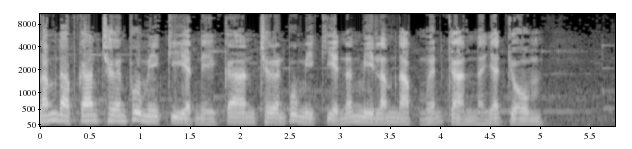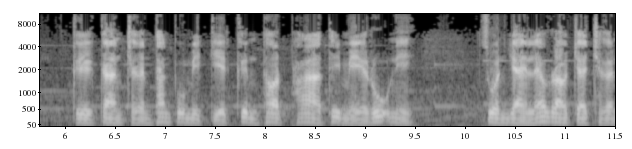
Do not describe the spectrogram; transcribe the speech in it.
ลำดับการเชิญผู้มีเกียรตินี่การเชิญผู้มีเกียรตินั้นมีลำดับเหมือนกันนะยะโจม คือการเชิญท่านผู้มีเกียรติขึ้นทอดผ้าที่เมรุนี่ ส่วนใหญ่แล้วเราจะเชิญ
